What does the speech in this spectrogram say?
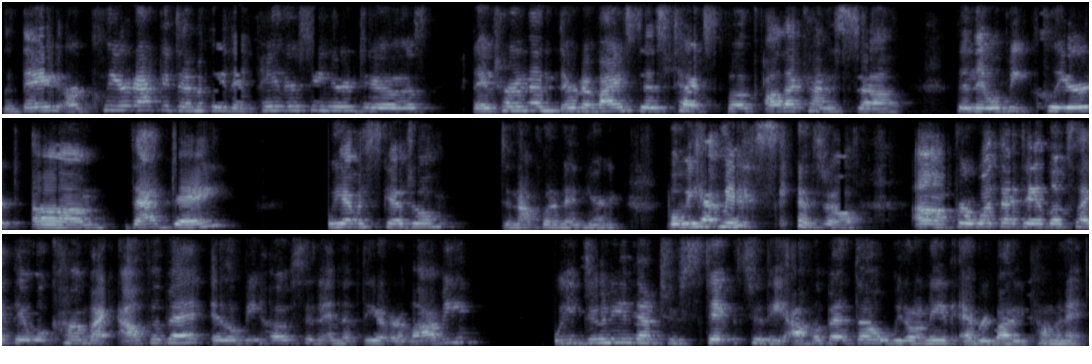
if they are cleared academically, they pay their senior dues, they turn in their devices, textbook, all that kind of stuff, then they will be cleared, um, that day. We have a schedule, did not put it in here, but we have made a schedule. Um, for what that day looks like, they will come by alphabet. It'll be hosted in the theater lobby. We do need them to stick to the alphabet though. We don't need everybody coming at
